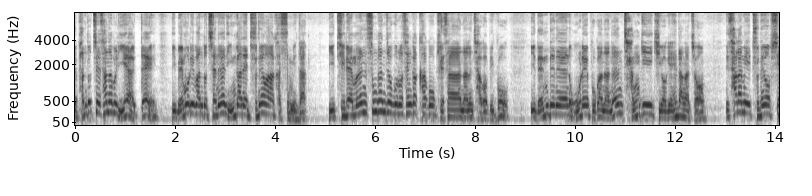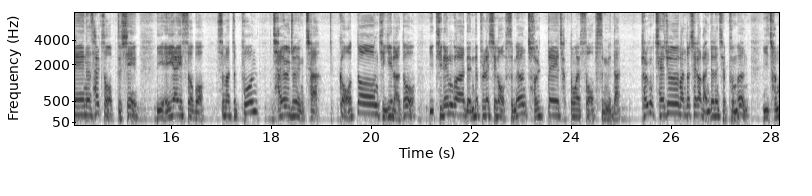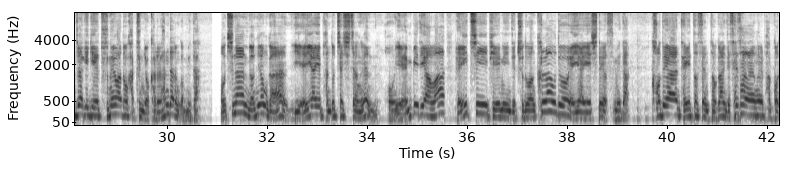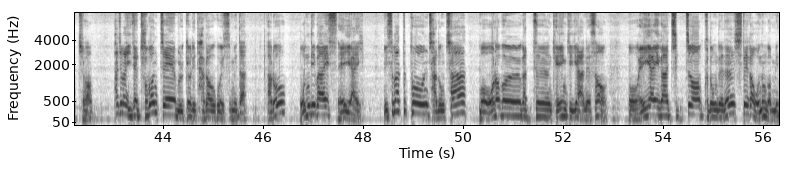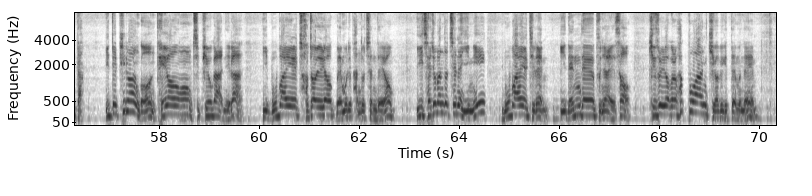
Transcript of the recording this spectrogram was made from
반도체 산업을 이해할 때 이 메모리 반도체는 인간의 두뇌와 같습니다. 이 디램은 순간적으로 생각하고 계산하는 작업이고 이 낸드는 오래 보관하는 장기 기억에 해당하죠. 이 사람이 두뇌 없이는 살 수 없듯이 이 AI 서버, 스마트폰, 자율주행차 그 어떤 기기라도 이 디램과 낸드 플래시가 없으면 절대 작동할 수 없습니다. 결국 제주 반도체가 만드는 제품은 이 전자기기의 두뇌와도 같은 역할을 한다는 겁니다. 어, 지난 몇 년간 이 AI 반도체 시장은 어, 이 엔비디아와 HBM이 이제 주도한 클라우드 AI의 시대였습니다. 거대한 데이터 센터가 이제 세상을 바꿨죠. 하지만 이제 두 번째 물결이 다가오고 있습니다. 바로 온디바이스 AI. 이 스마트폰, 자동차, 뭐 워러블 같은 개인 기기 안에서 어, AI가 직접 구동되는 시대가 오는 겁니다. 이때 필요한 건 대형 GPU가 아니라 이 모바일 저전력 메모리 반도체인데요. 이 제조 반도체는 이미 모바일 디램, 이 낸드 분야에서 기술력을 확보한 기업이기 때문에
